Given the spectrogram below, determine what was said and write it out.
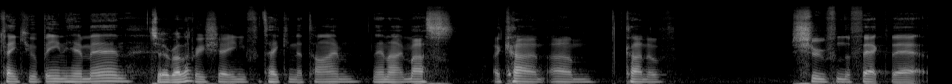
Thank you for being here, man. Sure, brother. Appreciating you for taking the time. And I must, I can't um, kind of shoe from the fact that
